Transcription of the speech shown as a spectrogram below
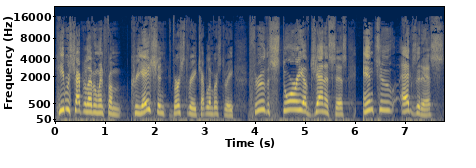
Hebrews chapter 11 went from creation, verse 3, chapter 11, verse 3, through the story of Genesis into Exodus,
